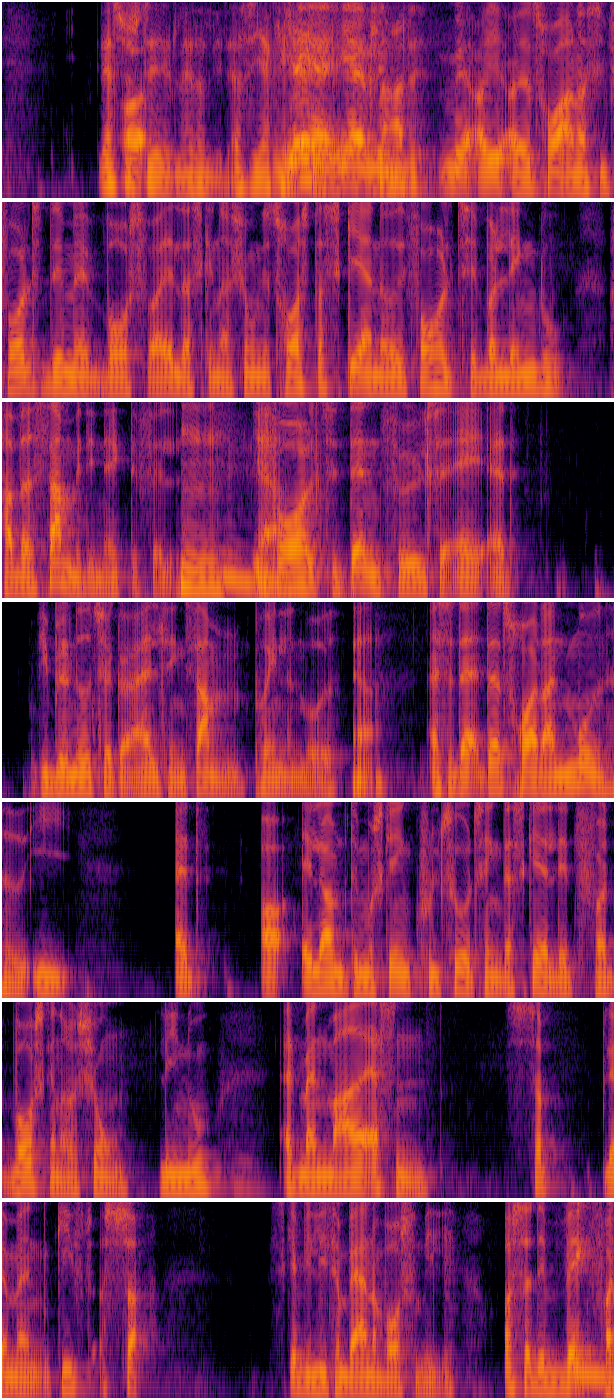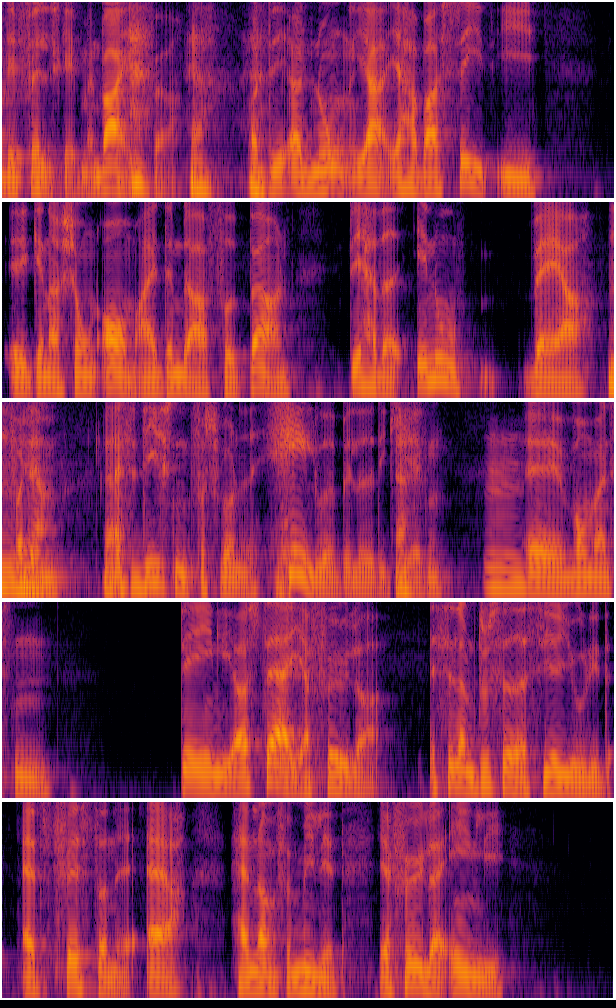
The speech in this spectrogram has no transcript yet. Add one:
Jeg synes, og, det er latterligt. Altså, jeg kan ja, ikke ja, klare men, det. Med, og, og jeg tror, Anders, i forhold til det med vores forældres generation, jeg tror også, der sker noget i forhold til, hvor længe du har været sammen med din ægtefælle. Mm. I ja. forhold til den følelse af, at vi bliver nødt til at gøre alting sammen på en eller anden måde. Ja. Altså, der, der tror jeg, der er en modenhed i, at, og, eller om det er måske en kulturting, der sker lidt for vores generation lige nu, at man meget er sådan, så bliver man gift, og så skal vi ligesom værne om vores familie. Og så er det væk fra det fællesskab, man var i før. Ja, ja. Og, det, og nogen, jeg, jeg har bare set i øh, generation over mig, dem der har fået børn, det har været endnu værre mm, for ja, dem. Ja. Altså de er sådan forsvundet helt ud af billedet i kirken. Mm. Øh, hvor man sådan... Det er egentlig også der, jeg føler, selvom du sidder og siger, Judith, at festerne er, handler om familien, jeg føler egentlig,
